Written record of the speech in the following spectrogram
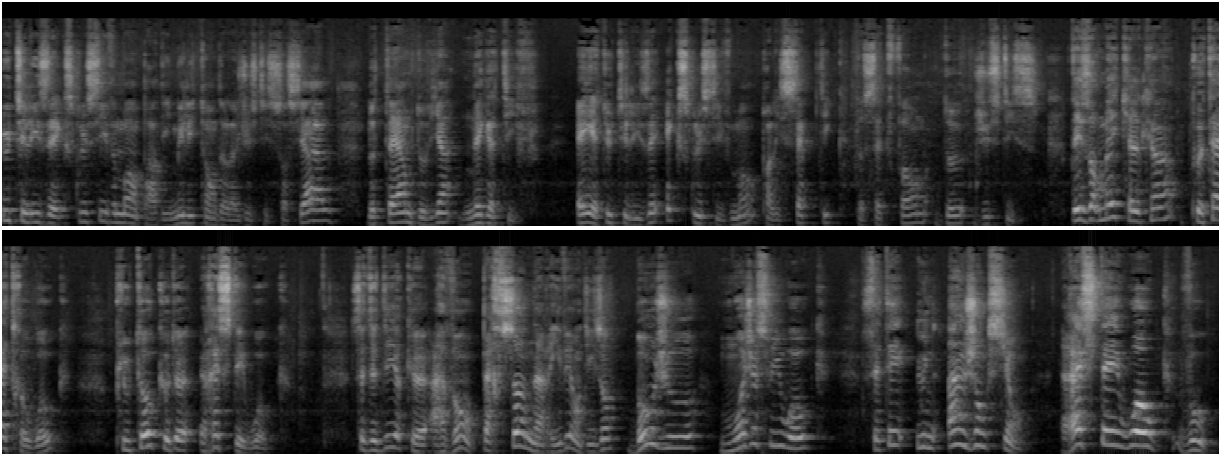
utilisé exclusivement par des militants de la justice sociale, le terme devient négatif et est utilisé exclusivement par les sceptiques de cette forme de justice. Désormais, quelqu'un peut être woke plutôt que de rester woke. C'est-à-dire qu'avant, personne n'arrivait en disant Bonjour, moi je suis woke. C'était une injonction. Restez woke, vous.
